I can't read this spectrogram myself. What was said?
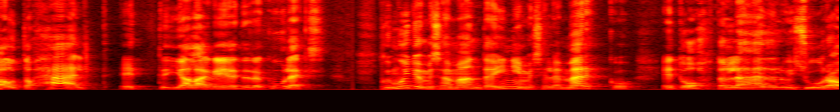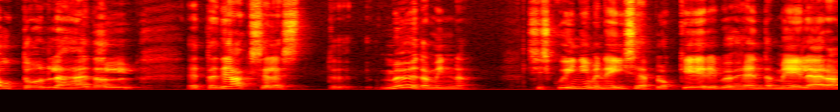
auto häält, et jalakäija teda kuuleks. kui muidu me saame anda inimesele märku, et oht on lähedal või suur auto on lähedal, et ta teaks sellest mööda minna, siis kui inimene ise blokeerib ühe enda meele ära,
